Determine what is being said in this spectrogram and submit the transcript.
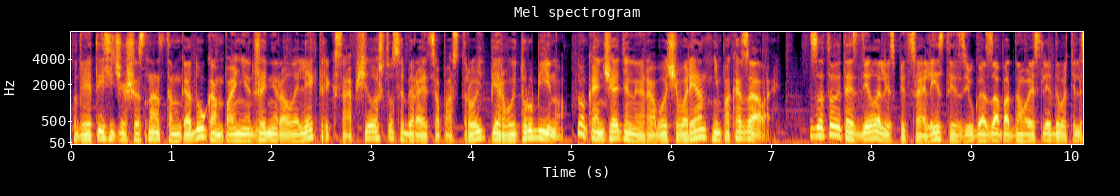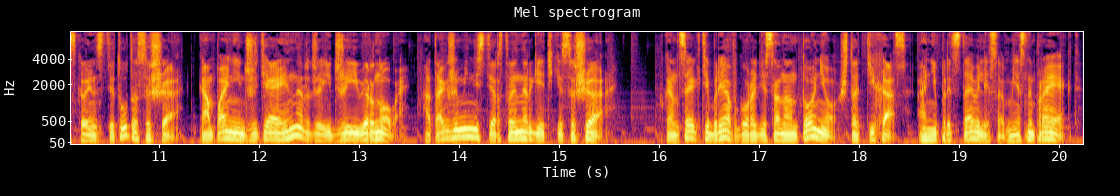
В 2016 году компания General Electric сообщила, что собирается построить первую турбину, но окончательный рабочий вариант не показала. Зато это сделали специалисты из Юго-Западного исследовательского института США, компании GTI Energy и GE Vernova, а также Министерства энергетики США. В конце октября в городе Сан-Антонио, штат Техас, они представили совместный проект.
